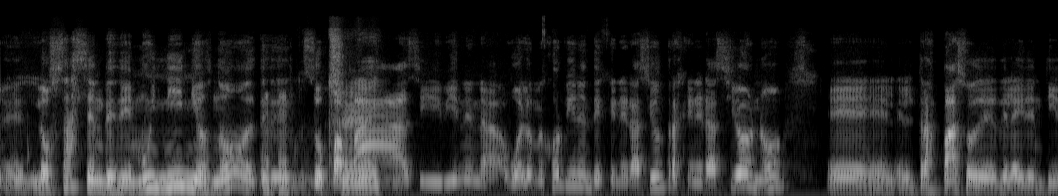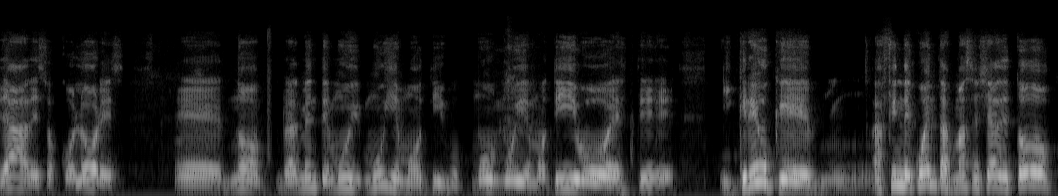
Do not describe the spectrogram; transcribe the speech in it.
eh, los hacen desde muy niños, ¿no? Desde sus papás y vienen a, o a lo mejor vienen de generación tras generación, ¿no? Eh, el, traspaso de, la identidad, de esos colores. no, realmente muy, muy emotivo, muy, muy emotivo. Este, y creo que a fin de cuentas, más allá de todo,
